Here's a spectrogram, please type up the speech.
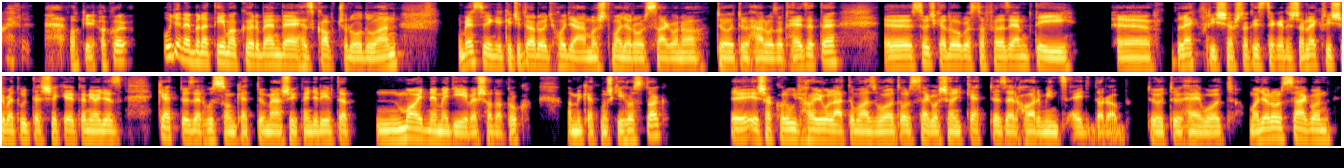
Oké, okay, akkor ugyanebben a témakörben, de ehhez kapcsolódóan Beszéljünk egy kicsit arról, hogy hogy áll most Magyarországon a töltőhálózat helyzete. Szöcske dolgozta fel az MTI legfrissebb statisztikát, és a legfrissebbet úgy tessék érteni, hogy ez 2022 második negyed év, tehát majdnem egy éves adatok, amiket most kihoztak, és akkor úgy, ha jól látom, az volt országosan, hogy 2031 darab töltőhely volt Magyarországon,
